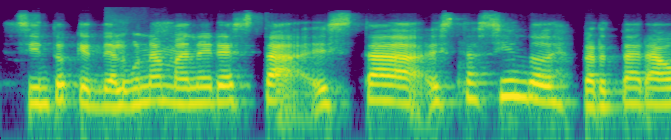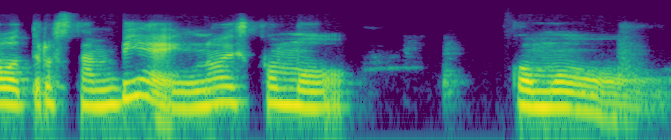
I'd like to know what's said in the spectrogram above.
siento que de alguna manera está, está, está haciendo despertar a otros también, ¿no? Es como, como,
